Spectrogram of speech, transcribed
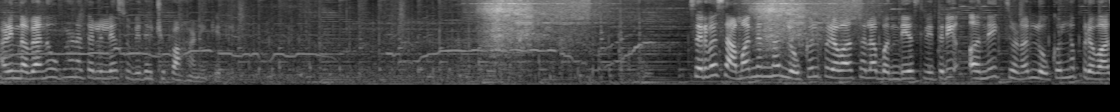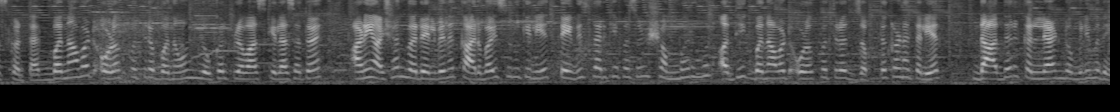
आणि नव्यानं उभारण्यात आलेल्या सुविधेची पाहणी केली. सर्वसामान्यांना लोकल प्रवासाला बंदी असली तरी अनेक जण लोकलनं प्रवास करतात. बनावट ओळखपत्र बनवून लोकल प्रवास केला जातोय आणि अशांवर रेल्वेनं कारवाई सुरू केली आहे. तेवीस तारखेपासून शंभरहून अधिक बनावट ओळखपत्र जप्त करण्यात आली आहेत. दादर कल्याण डोंबिवलीमध्ये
